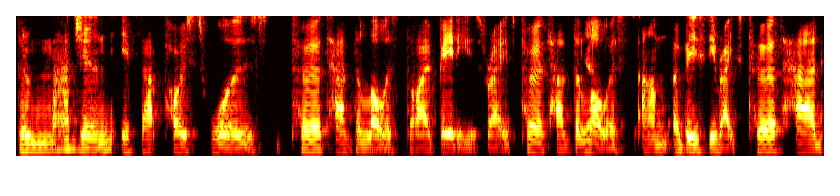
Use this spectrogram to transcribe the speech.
But imagine if that post was Perth had the lowest diabetes rates, Perth had the yeah. lowest um, obesity rates, Perth had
